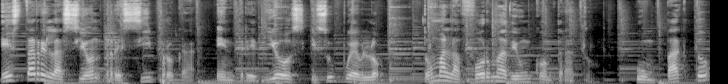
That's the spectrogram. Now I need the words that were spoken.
Esta relación recíproca entre Dios y su pueblo toma la forma de un contrato, un pacto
